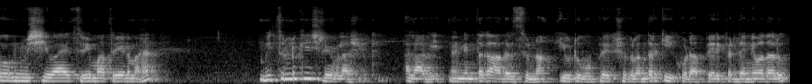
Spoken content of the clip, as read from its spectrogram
ఓం నమ శివాయ శ్రీమాత్రే నమ. మిత్రులకి శ్రేభిలాషులకి అలాగే నన్ను ఎంతగా ఆదరిస్తున్న యూట్యూబ్ ప్రేక్షకులందరికీ కూడా పేరు పేరు ధన్యవాదాలు.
